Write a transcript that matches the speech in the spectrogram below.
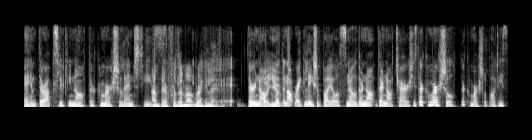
Um, they're absolutely not. They're commercial entities. And therefore, they're not regulated. they're not. Well, they're not regulated by us. No, they're not. They're not charities. They're commercial. They're commercial bodies,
